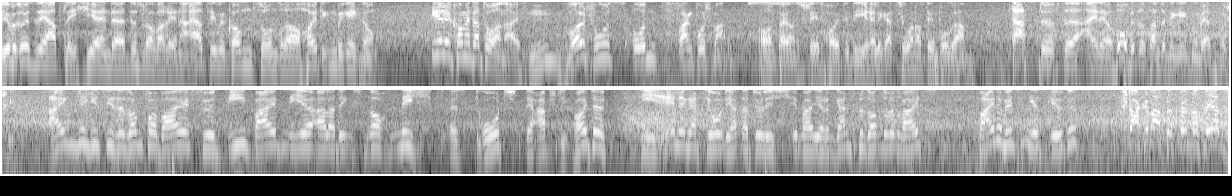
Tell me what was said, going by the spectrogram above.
Wir begrüßen Sie herzlich hier in der Düsseldorf Arena. Herzlich willkommen zu unserer heutigen Begegnung. Ihre Kommentatoren heißen Wolfuß und Frank Buschmann. Und bei uns steht heute die Relegation auf dem Programm. Das dürfte eine hochinteressante Begegnung werden, Buschi. Eigentlich ist die Saison vorbei, für die beiden hier allerdings noch nicht. Es droht der Abstieg. Heute die Relegation, die hat natürlich immer ihren ganz besonderen Reiz. Beide wissen, jetzt gilt es, Stark gemacht, das könnte was werden.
